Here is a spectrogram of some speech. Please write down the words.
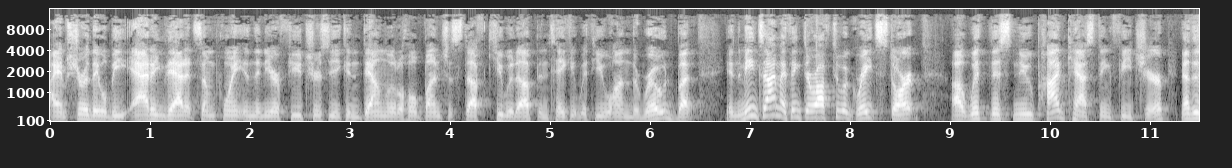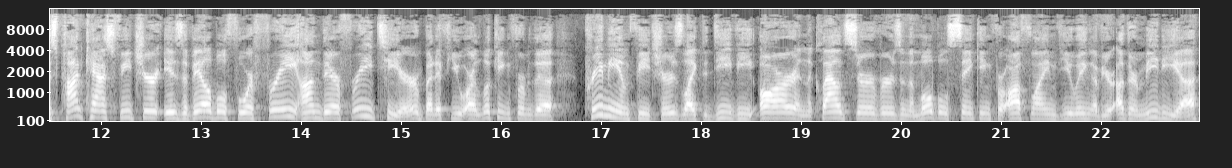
I am sure they will be adding that at some point in the near future so you can download a whole bunch of stuff, queue it up, and take it with you on the road. But in the meantime, I think they're off to a great start. Uh, with this new podcasting feature. Now, this podcast feature is available for free on their free tier, but if you are looking for the premium features like the DVR and the cloud servers and the mobile syncing for offline viewing of your other media,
